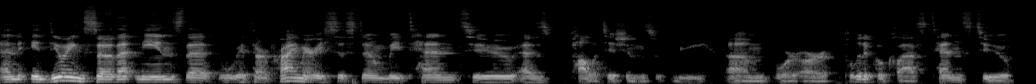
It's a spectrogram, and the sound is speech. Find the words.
and in doing so, that means that with our primary system, we tend to, as politicians, we um, or our political class tends to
